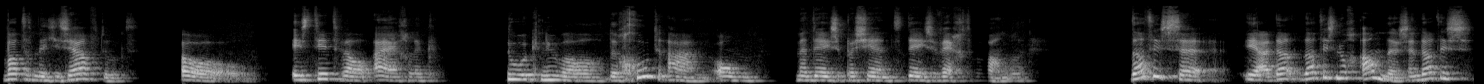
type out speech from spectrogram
wat het met jezelf doet. Oh, is dit wel eigenlijk doe ik nu al er goed aan om met deze patiënt deze weg te bewandelen? Dat is, eh, ja, dat, dat is nog anders. En dat is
